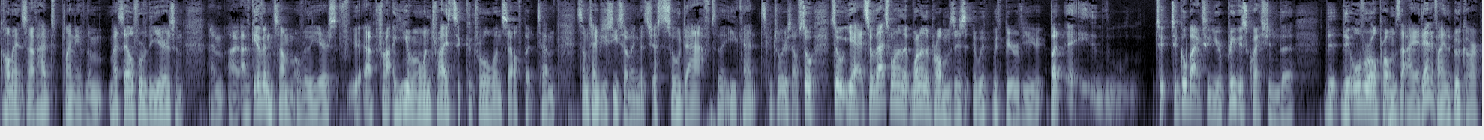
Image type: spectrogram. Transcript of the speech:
comments, and I've had plenty of them myself over the years, and um, I, have given some over the years. I've tried, you know, one tries to control oneself, but um, sometimes you see something that's just so daft that you can't control yourself. So so yeah, so that's one of the one of the problems is with with peer review, but to to go back to your previous question, the the, the overall problems that I identify in the book are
